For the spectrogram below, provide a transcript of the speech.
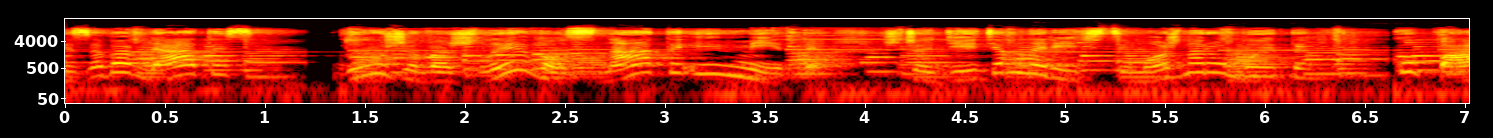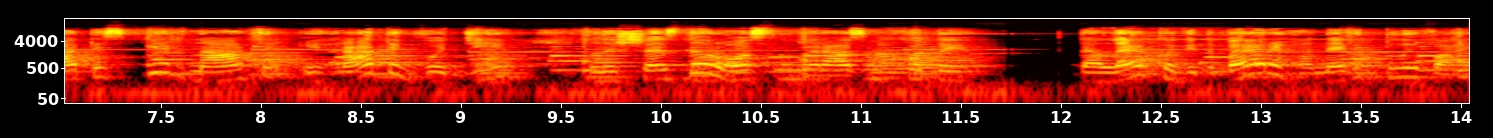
і забавлятись. Дуже важливо знати і вміти, що дітям на річці можна робити купатись, пірнати і грати в воді, лише з дорослими разом ходи. Далеко від берега не відпливай.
